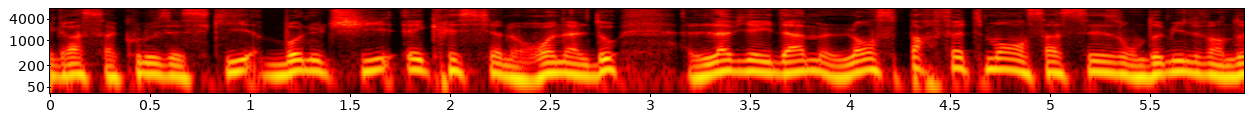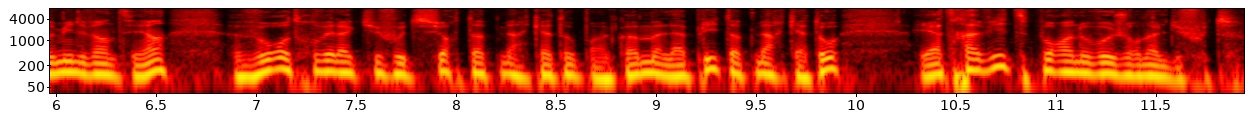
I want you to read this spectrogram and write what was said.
grâce à Kulusevski, Bonucci et Cristiano Ronaldo. La vieille dame lance parfaitement sa saison 2020-2021. Vous retrouvez l'actu foot sur topmercato.com, l'appli Top Mercato et à très vite pour un nouveau journal du foot.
